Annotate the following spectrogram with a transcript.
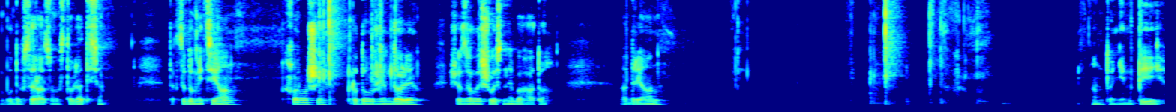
буде все разом виставлятися. Так, це Доміціан хороший. Продовжуємо далі. Ще залишилось небагато. Адріан. Антонін Пій.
